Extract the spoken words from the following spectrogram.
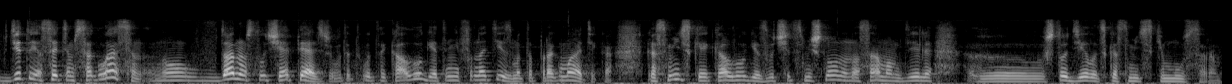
где-то я с этим согласен, но в данном случае, опять же, вот эта вот экология, это не фанатизм, это прагматика. Космическая экология звучит смешно, но на самом деле, э, что делать с космическим мусором?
